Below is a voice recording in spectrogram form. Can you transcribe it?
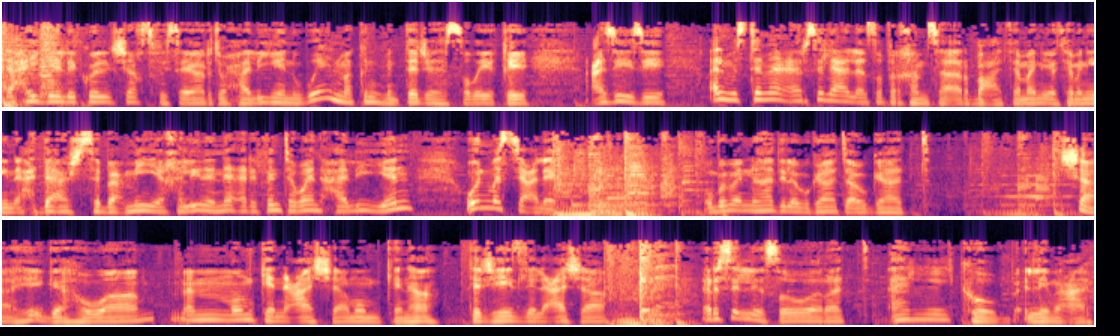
تحية لكل شخص في سيارته حاليا وين ما كنت متجه صديقي عزيزي. المستمع أرسل على صفر خمسة أربعة ثمانية وثمانين أحداش سبعمية. خلينا نعرف أنت وين حاليا ونمسي عليك. وبما أنه هذه الأوقات أوقات شاهي قهوة ممكن عشاء ممكن ها تجهيز للعشاء. ارسل لي صورة الكوب اللي معك.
